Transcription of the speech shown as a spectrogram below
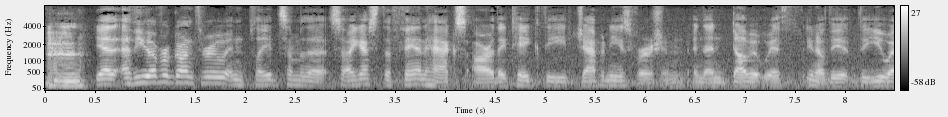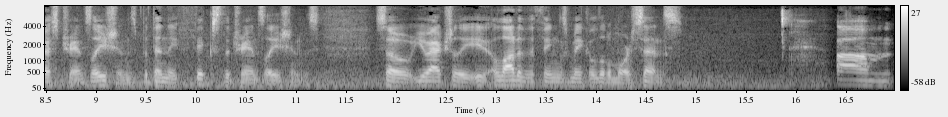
Mm-hmm. Yeah, have you ever gone through and played some of the? So I guess the fan hacks are they take the Japanese version and then dub it with you know the the U.S. translations, but then they fix the translations, so you actually a lot of the things make a little more sense. Um,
